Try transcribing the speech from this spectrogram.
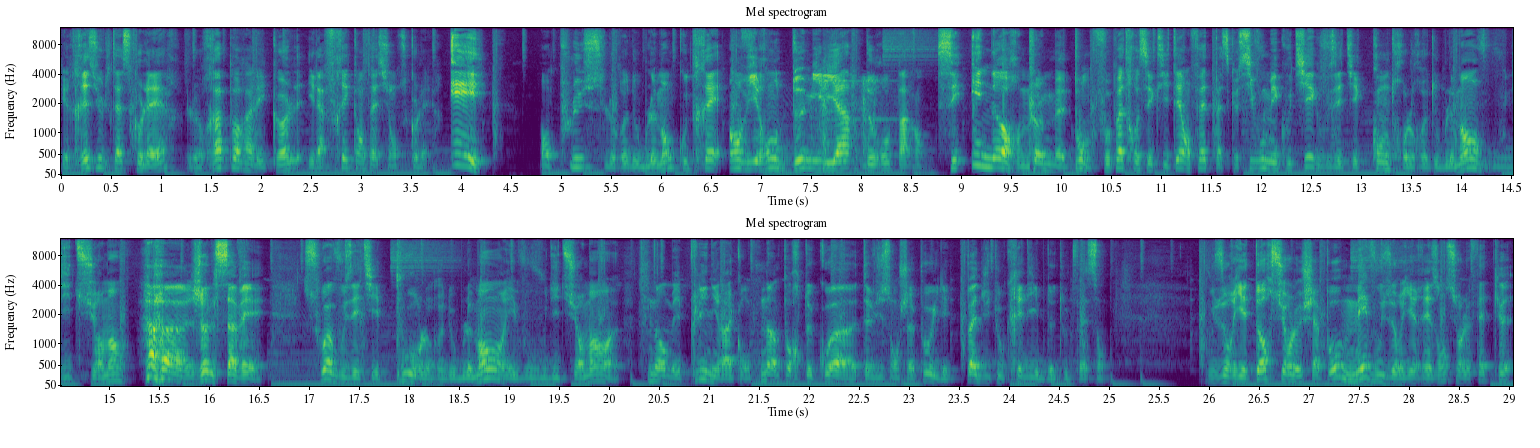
les résultats scolaires, le rapport à l'école et la fréquentation scolaire. Et en plus, le redoublement coûterait environ 2 milliards d'euros par an. C'est énorme comme... Bon, faut pas trop s'exciter en fait, parce que si vous m'écoutiez et que vous étiez contre le redoublement, vous vous dites sûrement « Haha, je le savais !» Soit vous étiez pour le redoublement, et vous vous dites sûrement « Non mais Pline il raconte n'importe quoi, t'as vu son chapeau, il est pas du tout crédible de toute façon ». Vous auriez tort sur le chapeau, mais vous auriez raison sur le fait que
